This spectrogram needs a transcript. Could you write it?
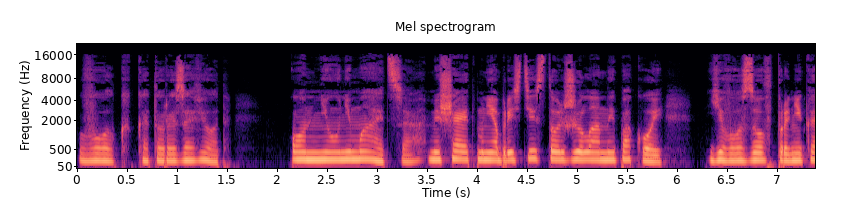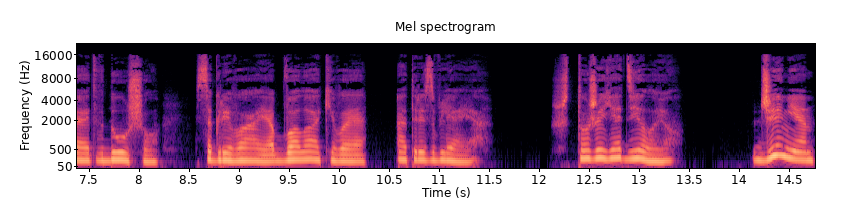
Волк, который зовет. Он не унимается, мешает мне обрести столь желанный покой. Его зов проникает в душу, согревая, обволакивая, отрезвляя. Что же я делаю? «Джинниан!»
